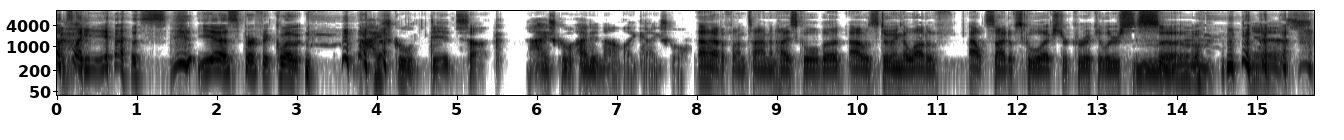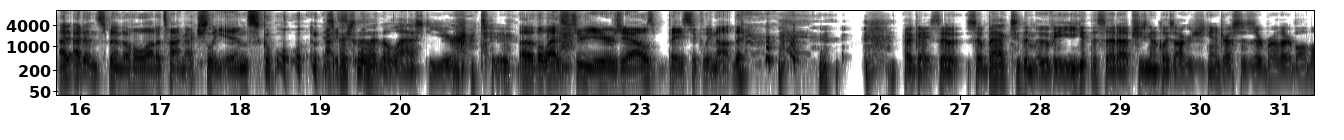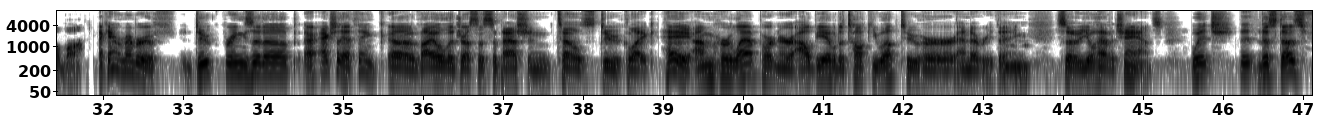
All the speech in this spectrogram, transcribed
was like, Yes. Yes, perfect quote. high school did suck. High school, I did not like high school. I had a fun time in high school, but I was doing a lot of outside of school extracurriculars. So, Yes. I, I didn't spend a whole lot of time actually in school. in Especially school. like the last year or two. Uh, the last two years, yeah, I was basically not there. okay, so so back to the movie. You get the setup. She's gonna play soccer. She's gonna dress as her brother. Blah blah blah. I can't remember if Duke brings it up. Actually, I think uh, Viola dresses Sebastian tells Duke, like, hey, I'm her lab partner. I'll be able to talk you up to her and everything. So you'll have a chance. Which th- this does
